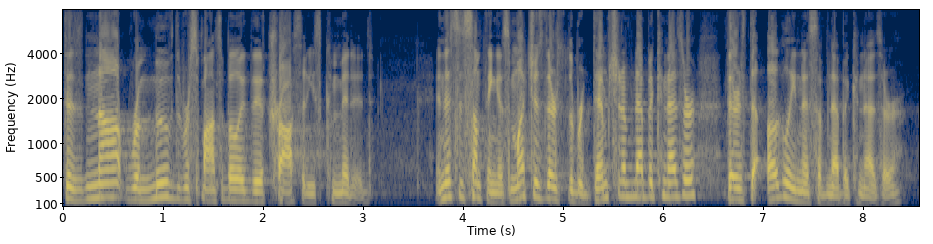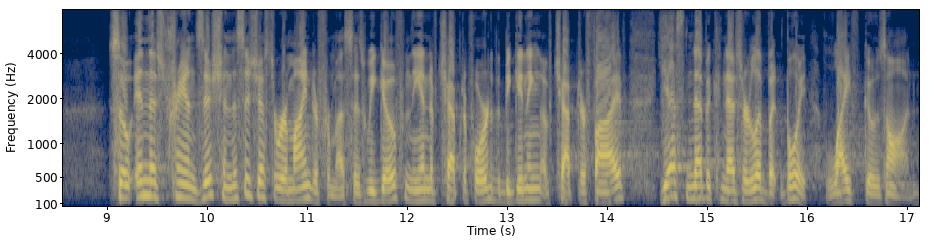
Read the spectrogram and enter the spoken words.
does not remove the responsibility of the atrocities committed. And this is something, as much as there's the redemption of Nebuchadnezzar, there's the ugliness of Nebuchadnezzar. So, in this transition, this is just a reminder from us as we go from the end of chapter 4 to the beginning of chapter 5. Yes, Nebuchadnezzar lived, but boy, life goes on.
